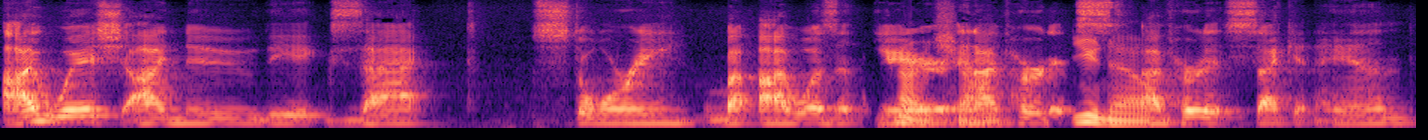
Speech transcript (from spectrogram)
I wish I knew the exact story, but I wasn't there, and I've heard it. You know. I've heard it secondhand.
